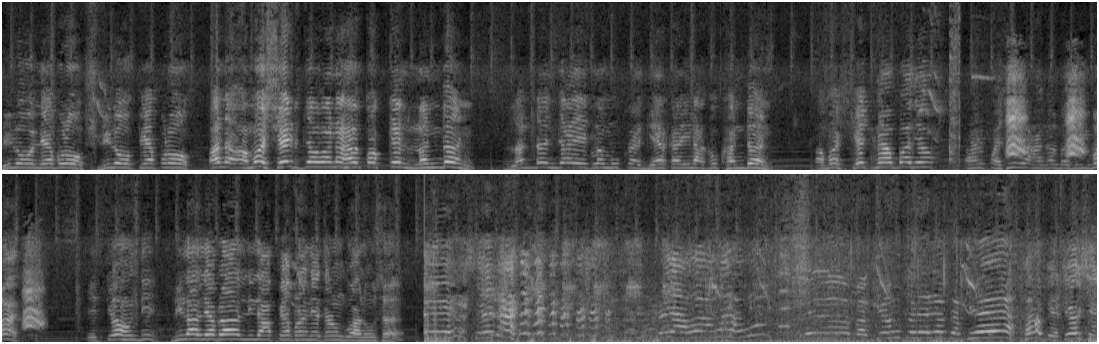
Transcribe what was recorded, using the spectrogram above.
લીલો લેબડો, લીલો પેપરો અને અમે શેઠ જવાના હા કોક લંડન. લંડન જાય એટલે હું ઘેર કરી નાખું ખંડન. અમે શેઠ ના આપવા દો. અને પછી આગળ બધી વાત. એ ત્યાં સુધી લીલા લેબડા, લીલા પેપડા ને ઊંઘવાનું છે હા બેઠો છે?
